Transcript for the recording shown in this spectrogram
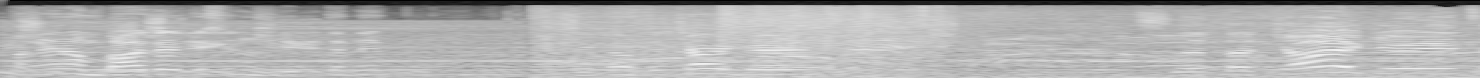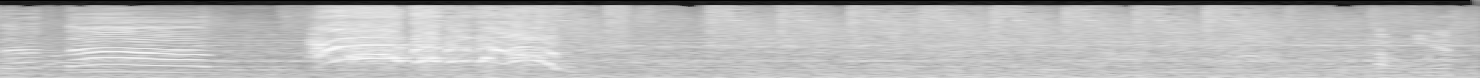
Tangin ang bagal kasi nung dito na po. Here comes the charger. It's not a charger, it's a tank! Tangina.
